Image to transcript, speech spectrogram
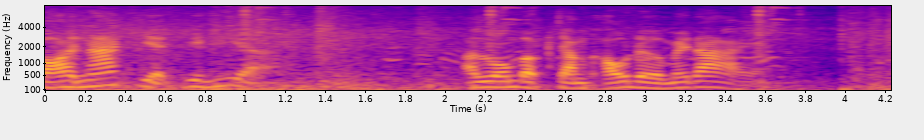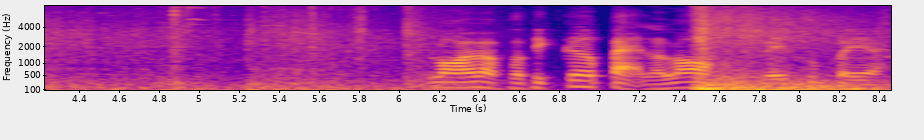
รอยน่าเกลียดเหี้ยอารมณ์แบบจำเค้าเดิมไม่ได้รอยแบบสติกเกอร์แปะแล้วลอกเลนซูเปอร์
